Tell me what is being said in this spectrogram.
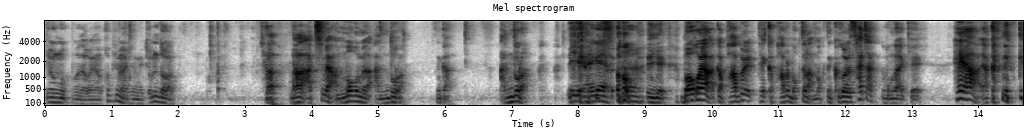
이런 것보다 그냥 커피 마시는 게 좀더 나, 난 아침에 안 먹으면 안 돌아. 그러니까 안 돌아. 이게 이게 어, 이게 먹어야 아까 밥을 그러니까 밥을 먹든 안 먹든 그걸 살짝 뭔가 이렇게 해야 약간 이렇게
